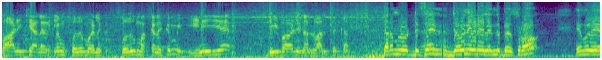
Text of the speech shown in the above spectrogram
வாடிக்கையாளர்களும் பொதுமக்களுக்கு பொதுமக்களுக்கும் இனிய தீபாவளி நல்வாழ்த்துக்கள். பெரம்பலூர் டிசைன் ஜவுளி கடையிலேருந்து பேசுகிறோம் எங்களுடைய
